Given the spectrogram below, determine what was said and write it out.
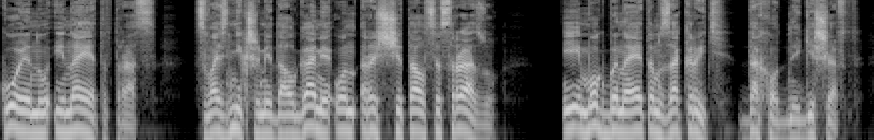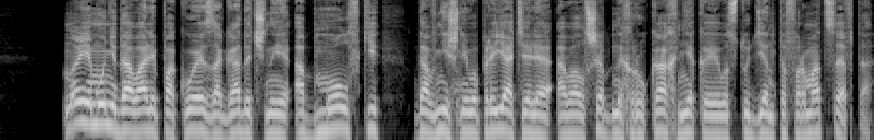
Коэну и на этот раз. С возникшими долгами он рассчитался сразу, и мог бы на этом закрыть доходный гешефт. Но ему не давали покоя загадочные обмолвки давнишнего приятеля о волшебных руках некоего студента-фармацевта.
